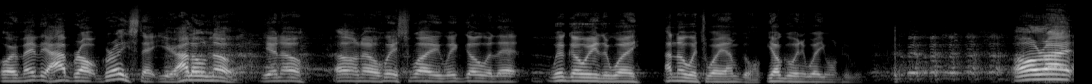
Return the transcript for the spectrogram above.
Or maybe I brought grace that year. I don't know. You know, I don't know which way we go with that. We'll go either way. I know which way I'm going. Y'all go any way you want to do it. All right.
